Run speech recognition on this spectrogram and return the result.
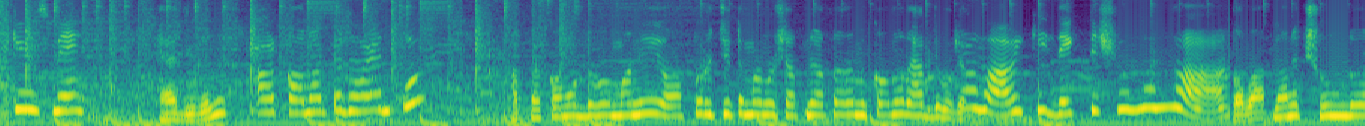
এক্সকিউজ মি হ্যাঁ দিবেন আর কমরটা ধরেন তো। আপনার কমর দেবো মানে অপরিচিত মানুষ আপনি আপনার আমি কমর হাত দেবো কেন? আমি কি দেখতে সুন্দর না? বাবা আপনি অনেক সুন্দর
